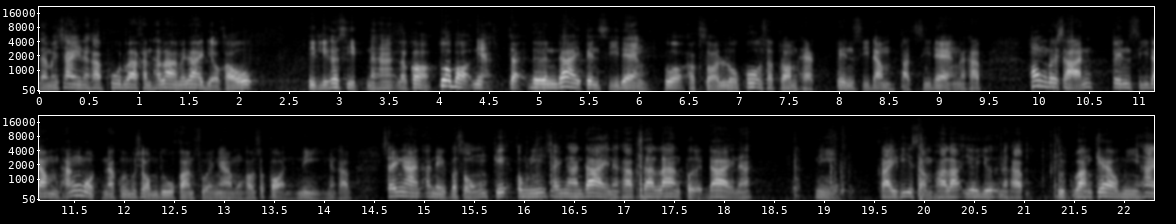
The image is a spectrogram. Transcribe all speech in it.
แต่ไม่ใช่นะครับ พูดว่าคันทาร่าไม่ได้เดี๋ยวเขาติดลิขสิทธิ์นะฮะแล้วก็ตัวเบาะเนี่ยจะเดินได้เป็นสีแดงตัวอักษรโลโก้สตรอมแท็กเป็นสีดำตัดสีแดงนะครับ ห้องโดยสารเป็นสีดำทั้งหมดนะคุณผู้ชมดูความสวยงามของเขาซะก่อนนี่นะครับ ใช้งานอเนกประสงค์เกะตรงนี้ใช้งานได้นะครับ ด้านล่างเปิดได้นะ นี่ใครที่สัมภาระเยอะๆนะครับ จุดวางแก้วมีให้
